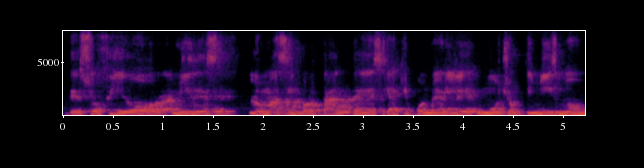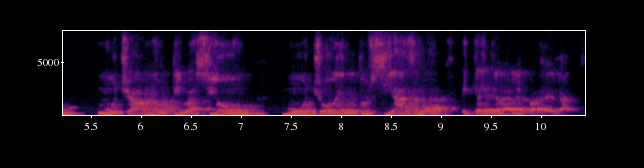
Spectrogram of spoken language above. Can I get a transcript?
de Sofío Ramírez, lo más importante es que hay que ponerle mucho optimismo, mucha motivación, mucho entusiasmo y que hay que darle para adelante.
